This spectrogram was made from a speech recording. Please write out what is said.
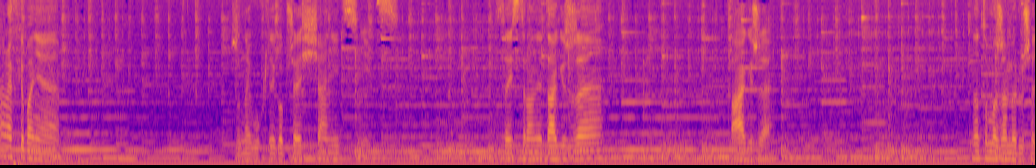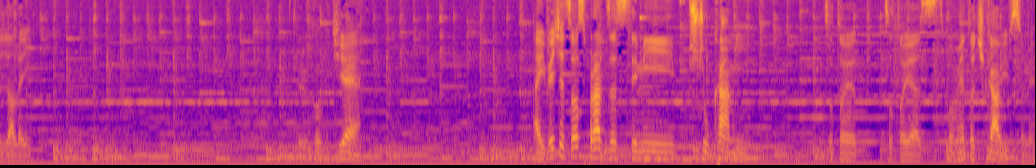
Ale chyba nie. Żadnego ukrytego przejścia, nic, nic. Z tej strony także... Także. No to możemy ruszać dalej. Tylko gdzie? I wiecie co? Sprawdzę z tymi pszczółkami. Co to, co to jest, bo mnie to ciekawi w sumie.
